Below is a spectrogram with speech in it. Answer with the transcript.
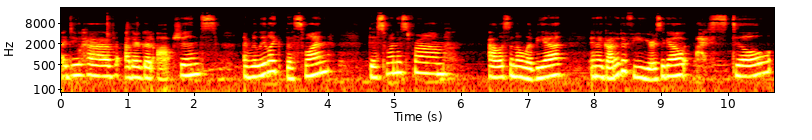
I do have other good options. I really like this one. This one is from Alice and Olivia, and I got it a few years ago. I still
